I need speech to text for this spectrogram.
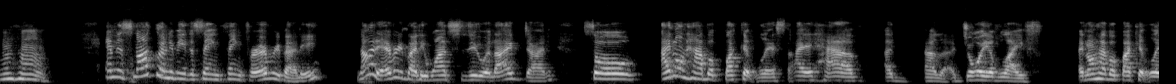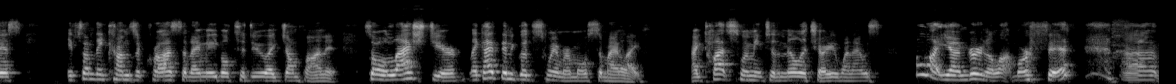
Mm-hmm. And it's not going to be the same thing for everybody. Not everybody wants to do what I've done. So I don't have a bucket list. I have a, a, joy of life. I don't have a bucket list. If something comes across that I'm able to do, I jump on it. So last year, like I've been a good swimmer most of my life. I taught swimming to the military when I was a lot younger and a lot more fit. Uh,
